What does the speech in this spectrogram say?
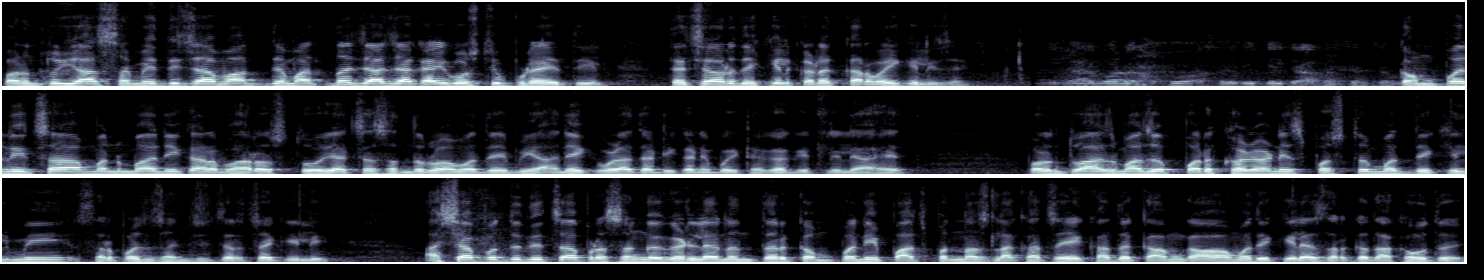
परंतु या समितीच्या माध्यमातून ज्या ज्या काही गोष्टी पुढे येतील त्याच्यावर देखील कडक कारवाई केली जाईल. कंपनीचा मनमानी कारभार असतो याच्या संदर्भामध्ये मी अनेक वेळा त्या ठिकाणी बैठका घेतलेल्या आहेत. परंतु आज माझं परखड आणि स्पष्ट मत देखील मी सरपंचांची चर्चा केली. अशा पद्धतीचा प्रसंग घडल्यानंतर कंपनी पाच पन्नास लाखाचं एखादं काम गावामध्ये केल्यासारखं दाखवतं आहे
